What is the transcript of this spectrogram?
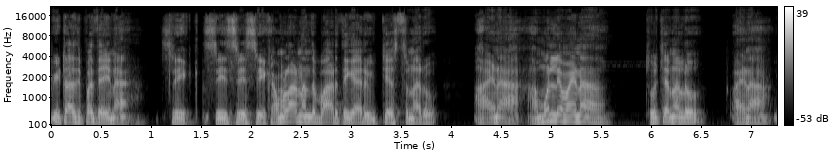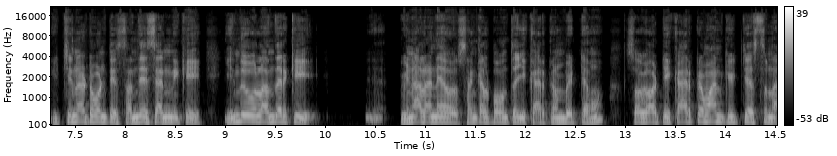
పీఠాధిపతి అయిన శ్రీ శ్రీ శ్రీ శ్రీ కమలానంద భారతి గారు ఇచ్చేస్తున్నారు. ఆయన అమూల్యమైన సూచనలు ఆయన ఇచ్చినటువంటి సందేశానికి హిందువులందరికీ వినాలనే సంకల్పంతో ఈ కార్యక్రమం పెట్టాము. సో కాబట్టి ఈ కార్యక్రమానికి ఇచ్చేస్తున్న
